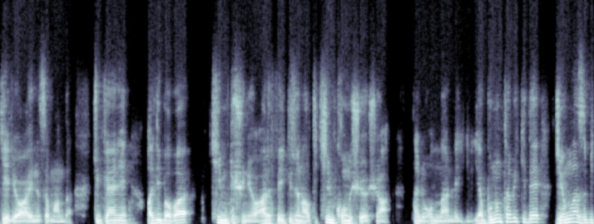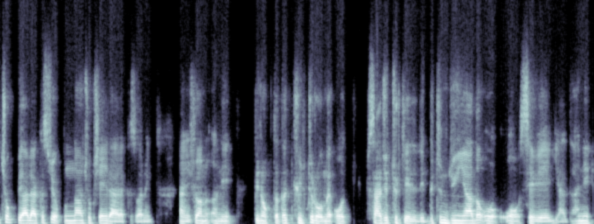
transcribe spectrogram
geliyor aynı zamanda. Çünkü hani Ali Baba kim düşünüyor? Arife 216 kim konuşuyor şu an? Hani onlarla ilgili. Ya bunun tabii ki de Cem Yılmaz'la birçok bir alakası yok. Bunun daha çok şeyle alakası var. Hani, hani şu an hani bir noktada kültür o, o sadece Türkiye'de değil bütün dünyada o, o seviyeye geldi. Hani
